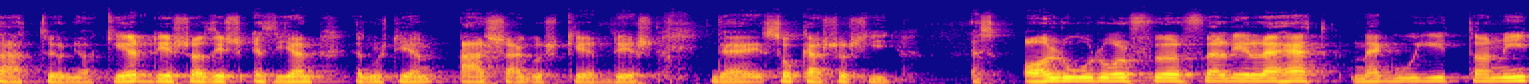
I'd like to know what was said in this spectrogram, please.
áttörni a kérdés az, és ez, ilyen, ez most ilyen álságos kérdés, de szokásos így, ez alulról fölfelé lehet megújítani,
